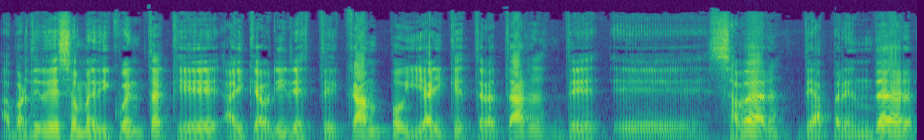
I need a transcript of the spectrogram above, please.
A partir de eso me di cuenta que hay que abrir este campo y hay que tratar de eh, saber, de aprender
